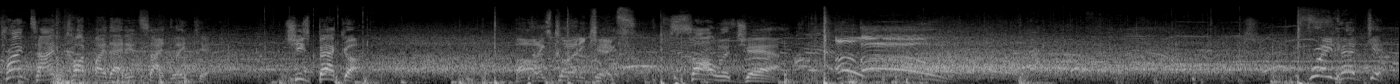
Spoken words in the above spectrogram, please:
Prime time caught by that inside leg kick. She's back up. Oh, Nice body kicks. Solid jab. Oh, oh! Great head kick.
